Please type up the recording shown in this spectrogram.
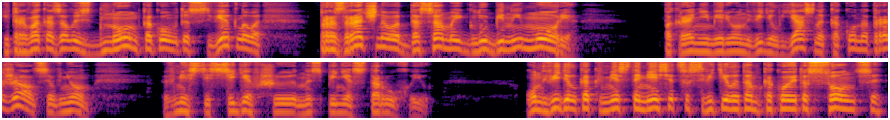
и трава казалась дном какого-то светлого, прозрачного до самой глубины моря. По крайней мере, он видел ясно, как он отражался в нем, вместе с сидевшую на спине старухою. Он видел, как вместо месяца светило там какое-то солнце.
